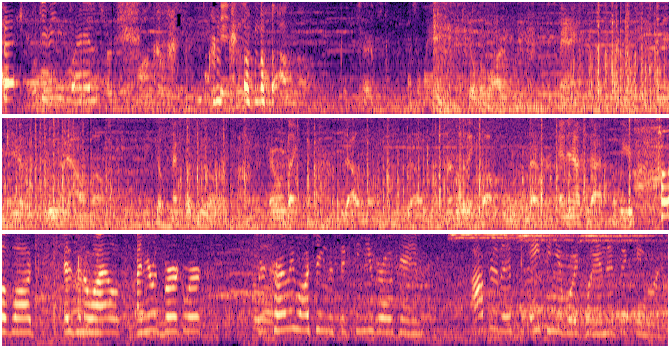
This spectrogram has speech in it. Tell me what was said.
Brett is giving Gwen. Alamo. The church, bunch of land, filled with water, Hello vlog. It's been a while. I'm here with Burke Work. We're currently watching the 16U girls game. After this, the 18U boys play and then 16 boys.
